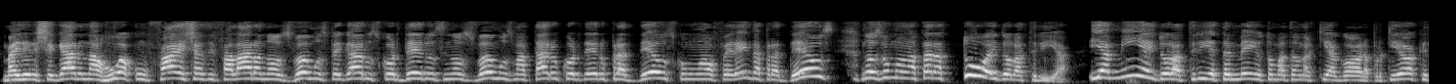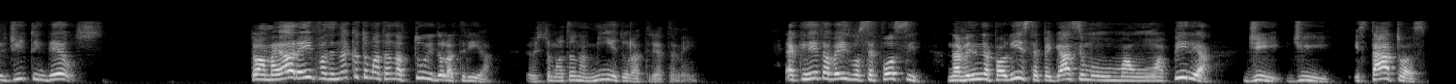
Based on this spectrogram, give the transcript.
Mas eles chegaram na rua com faixas e falaram: Nós vamos pegar os cordeiros e nós vamos matar o cordeiro para Deus, como uma oferenda para Deus. Nós vamos matar a tua idolatria. E a minha idolatria também eu estou matando aqui agora, porque eu acredito em Deus. Então a maior ênfase não é que eu estou matando a tua idolatria, eu estou matando a minha idolatria também. É que nem talvez você fosse na Avenida Paulista e pegasse uma, uma, uma pilha de, de estátuas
